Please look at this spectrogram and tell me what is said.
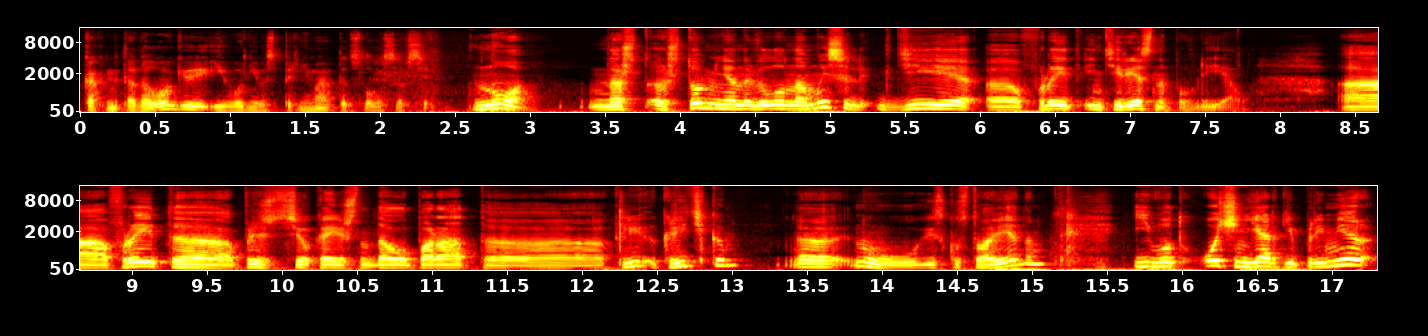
Как методологию его не воспринимают от слова совсем. Но на что, что меня навело на мысль, где э, Фрейд интересно повлиял. А Фрейд, э, прежде всего, конечно, дал аппарат э, критикам, э, ну, искусствоведам. И вот очень яркий пример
